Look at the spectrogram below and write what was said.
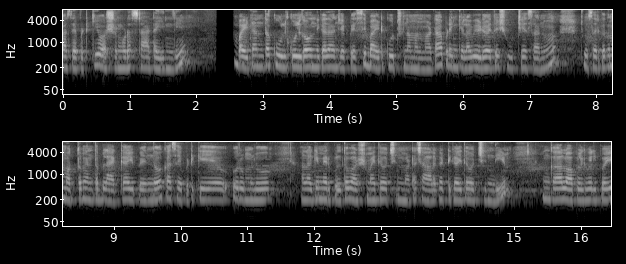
కాసేపటికి వర్షం కూడా స్టార్ట్ అయ్యింది. బయట అంతా కూల్ కూల్గా ఉంది కదా అని చెప్పేసి బయట కూర్చున్నాం అనమాట అప్పుడు ఇంకెలా వీడియో అయితే షూట్ చేశాను. చూసారు కదా మొత్తం ఎంత బ్లాక్గా అయిపోయిందో. కాసేపటికి ఉరుములు అలాగే మెరుపులతో వర్షం అయితే వచ్చిందన్నమాట. చాలా గట్టిగా అయితే వచ్చింది. ఇంకా లోపలికి వెళ్ళిపోయి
